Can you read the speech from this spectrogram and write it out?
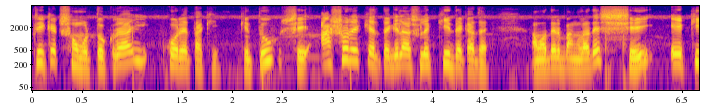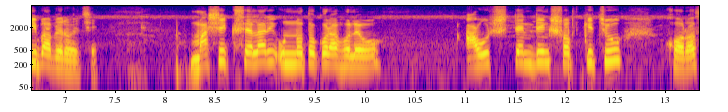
ক্রিকেট সমর্থকরাই করে থাকি। কিন্তু সেই আসরে খেলতে গেলে আসলে কি দেখা যায়? আমাদের বাংলাদেশ সেই একইভাবে রয়েছে। মাসিক স্যালারি উন্নত করা হলেও আউটস্ট্যান্ডিং সব কিছু খরচ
